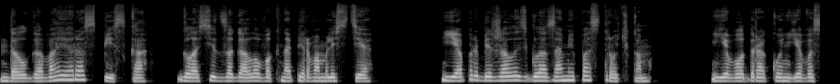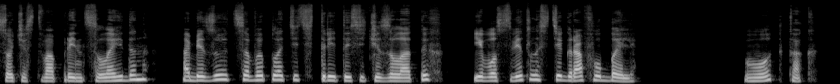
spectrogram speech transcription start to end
Долговая расписка, — гласит заголовок на первом листе. Я пробежалась глазами по строчкам. Его драконье высочество принц Лейден обязуется выплатить три тысячи золотых его светлости графу Бель. Вот как.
